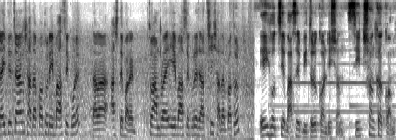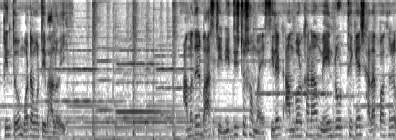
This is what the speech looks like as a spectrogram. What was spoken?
যাইতে চান সাদা পাথর এই বাসে করে তারা আসতে পারেন। তো আমরা এই বাসে করে যাচ্ছি সাদা পাথর। এই হচ্ছে বাসের ভিতরের কন্ডিশন সিট সংখ্যা কম কিন্তু মোটামুটি ভালোই। আমাদের বাসটি নির্দিষ্ট সময়ে সিলেট আম্বরখানা মেইন রোড থেকে সাদা পাথরের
